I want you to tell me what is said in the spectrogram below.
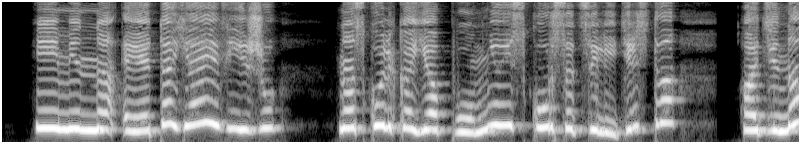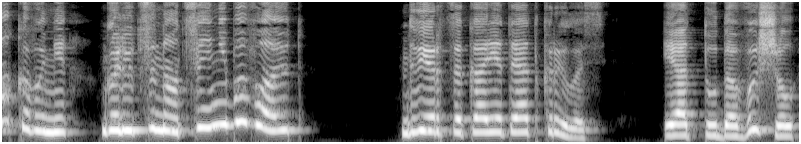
– «именно это я и вижу. Насколько я помню из курса целительства, одинаковыми галлюцинации не бывают». Дверца кареты открылась, и оттуда вышел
